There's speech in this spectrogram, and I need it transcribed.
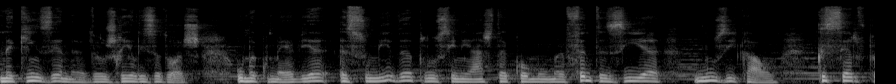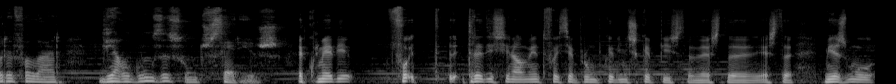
na quinzena dos realizadores. Uma comédia assumida pelo cineasta como uma fantasia musical que serve para falar de alguns assuntos sérios. A comédia foi tradicionalmente foi sempre um bocadinho escapista desta esta mesmo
